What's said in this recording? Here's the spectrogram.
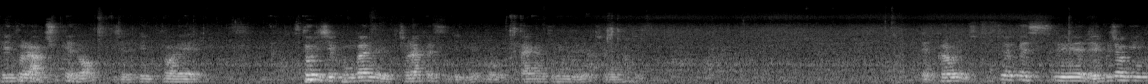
데이터를 압축해서 이제 데이터의 storage 공간을 절약할 수도 있는 뭐 다양한 기능들을 제공하고 있습니다. 네, 그러면 JuiceFS의 내부적인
